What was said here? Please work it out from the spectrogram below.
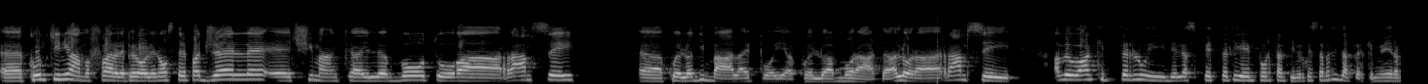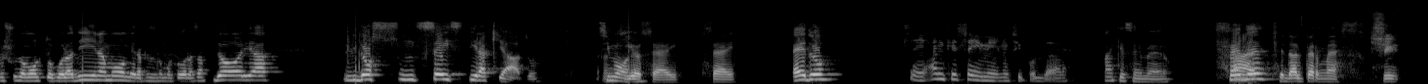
Eh, continuiamo a fare però le nostre pagelle e ci manca il voto a Ramsey eh, quello a Dybala e poi a quello a Morata. Allora, Ramsey avevo anche per lui delle aspettative importanti per questa partita perché mi era piaciuto molto con la Dinamo, mi era piaciuto molto con la Sampdoria. Gli do un 6 stiracchiato. Simone, Anch'io 6. 6. Edo, Sì, anche 6 meno si può dare. anche 6 meno. Fede, Ah, ci dà il permesso. Cin-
